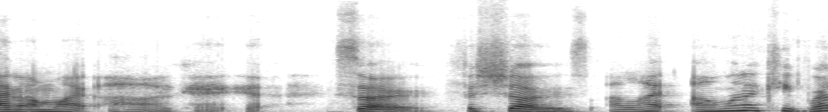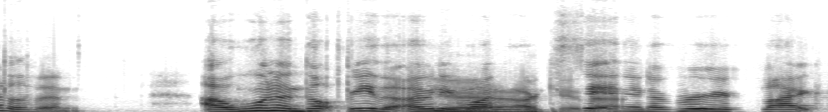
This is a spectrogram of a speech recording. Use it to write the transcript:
And I'm like, oh okay, yeah. So for shows, I like I wanna keep relevant. I wanna not be the only yeah, one sitting that. in a room like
